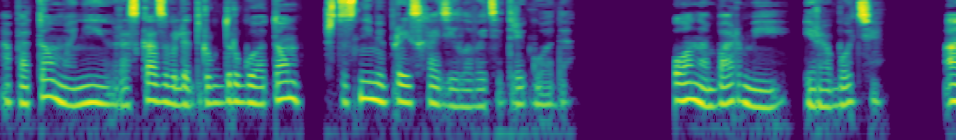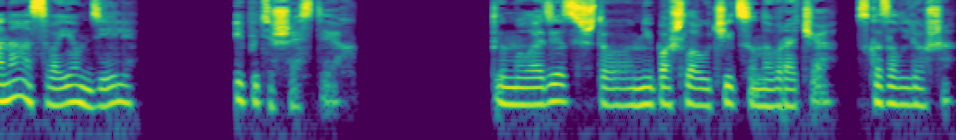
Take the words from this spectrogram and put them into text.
А потом они рассказывали друг другу о том, что с ними происходило в эти три года. Он об армии и работе, она о своем деле и путешествиях. «Ты молодец, что не пошла учиться на врача», — сказал Лёша.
